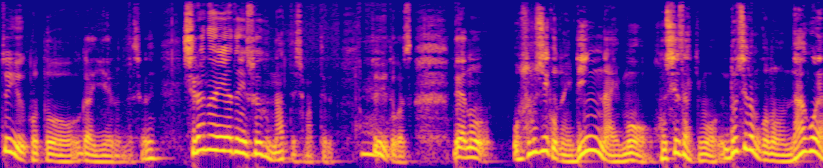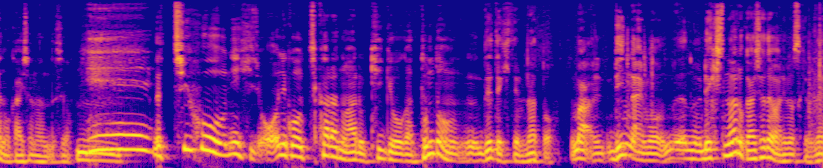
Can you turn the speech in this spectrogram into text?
ということが言えるんですよね。知らない間にそういうふうになってしまってるというところです。で、あの、恐ろしいことに林内も星崎もどちらもこの名古屋の会社なんですよ。で地方に非常にこう力のある企業がどんどん出てきてるなと。まあ、林内も歴史のある会社ではありますけどね。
